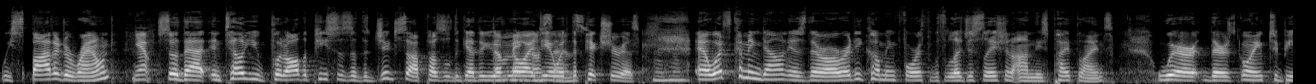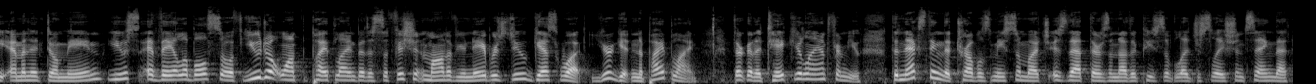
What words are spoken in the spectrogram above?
we spot it around, Yep. so that until you put all the pieces of the jigsaw puzzle together, you Don't have no idea what the picture is. Mm-hmm. And what's coming down is they're already coming forth with legislation on these pipelines where there's going to be eminent domain use available. So if you don't want the pipeline, but a sufficient amount of your neighbors do, guess what? You're getting a pipeline. They're going to take your land from you. The next thing that troubles me so much is that there's another piece of legislation saying that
